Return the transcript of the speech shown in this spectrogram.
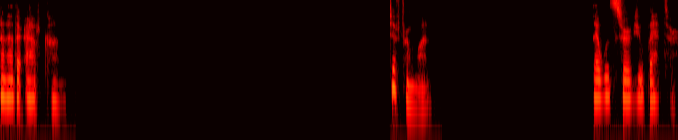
another outcome. Different one that would serve you better.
